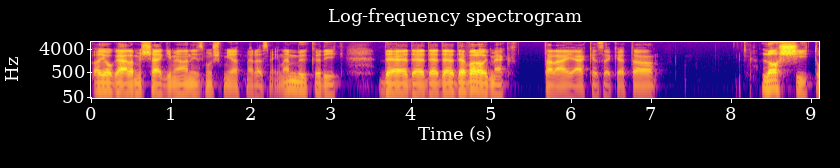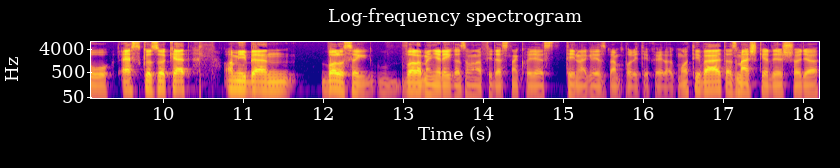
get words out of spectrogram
a jogállamisági mechanizmus miatt, mert ez még nem működik, de, de, de, de, de valahogy megtalálják ezeket a lassító eszközöket, amiben valószínűleg valamennyire igaza van a Fidesznek, hogy ez tényleg részben politikailag motivált. Az más kérdés, hogy a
